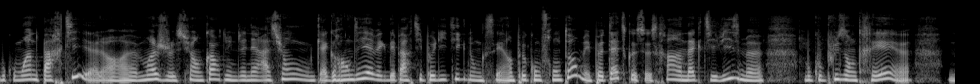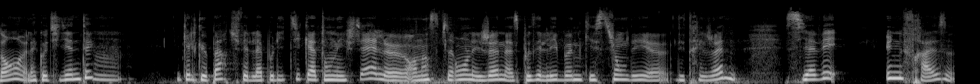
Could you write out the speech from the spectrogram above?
beaucoup moins de partis. Alors moi je suis encore d'une génération qui a grandi avec des partis politiques donc c'est un peu confrontant mais peut-être que ce sera un activisme beaucoup plus ancré dans la quotidienneté. Mm quelque part, tu fais de la politique à ton échelle, euh, en inspirant les jeunes à se poser les bonnes questions des, euh, des très jeunes. S'il y avait une phrase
